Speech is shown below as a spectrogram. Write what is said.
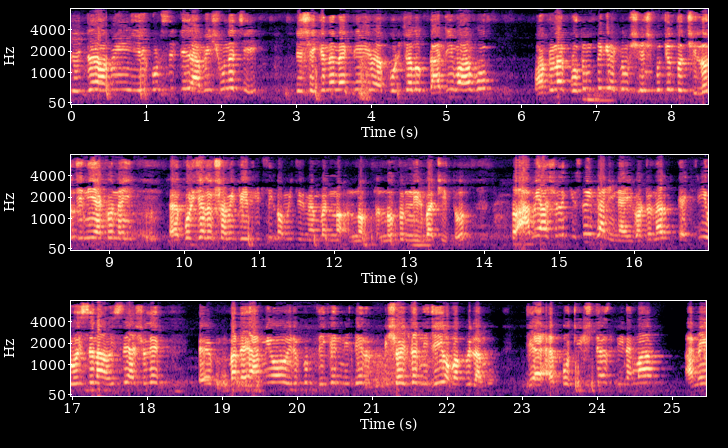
যেটা আমি ইয়ে করছি যে আমি শুনেছি যে সেখানে নাকি পরিচালক গাজী মাহবুব ঘটনার প্রথম থেকে একদম শেষ পর্যন্ত ছিল, যিনি এখন এই পরিচালক সমিতির ইসি কমিটির মেম্বার নতুন নির্বাচিত। তো আমি আসলে কিছুই জানি না এই ঘটনার কি হয়েছে, না হয়েছে, আসলে মানে আমিও এরকম দেখে নিজের বিষয়টা নিজেই অবাক হইলাম যে পঁচিশটা সিনেমা আমি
